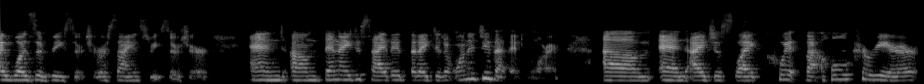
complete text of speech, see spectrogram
I was a researcher, a science researcher, and um, then I decided that I didn't want to do that anymore. Um, and I just like quit that whole career.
